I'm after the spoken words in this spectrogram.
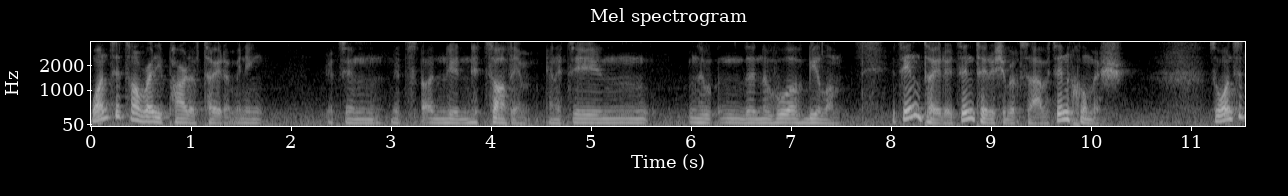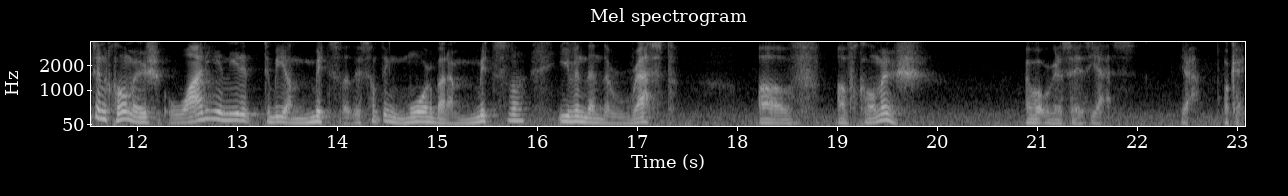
Once it's already part of Torah, meaning it's in it's uh, in Nitzavim, and it's in, in the Nevuah of Bilam. It's in Torah. It's in Torah Shebechsav. It's in Chumash. So once it's in Chumash, why do you need it to be a mitzvah? There's something more about a mitzvah even than the rest of of Chumash. And what we're going to say is yes. Yeah. Okay.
